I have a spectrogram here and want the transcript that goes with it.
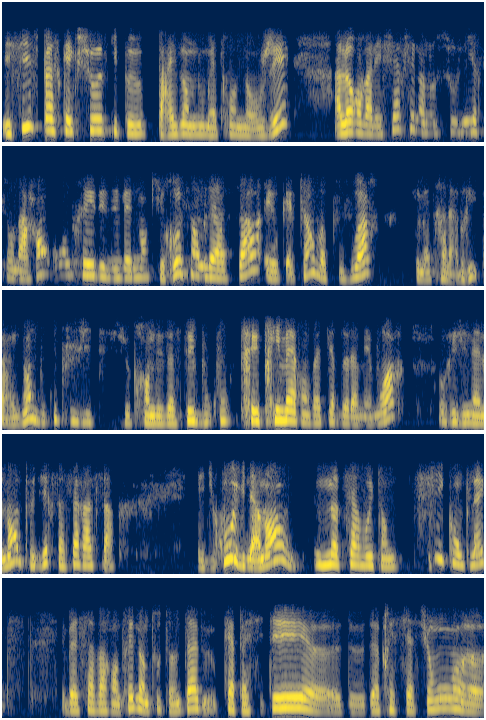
Et s'il se passe quelque chose qui peut, par exemple, nous mettre en danger, alors on va aller chercher dans nos souvenirs si on a rencontré des événements qui ressemblaient à ça et auquel cas on va pouvoir se mettre à l'abri, par exemple, beaucoup plus vite. Si je prends des aspects beaucoup très primaires, on va dire, de la mémoire, originellement, on peut dire que ça sert à ça. Et du coup, évidemment, notre cerveau étant si complexe, eh ben, ça va rentrer dans tout un tas de capacités euh, d'appréciation euh,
